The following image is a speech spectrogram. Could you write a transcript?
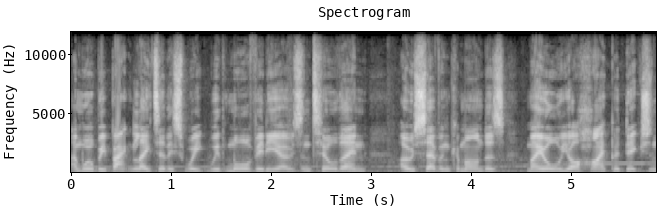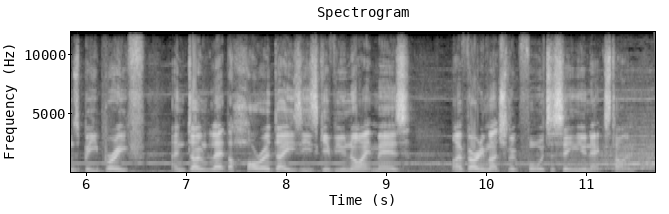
and we'll be back later this week with more videos. Until then 0 7 CMDRs may all your hyperdictions be brief and don't let the horror daisies give you nightmares. I very much look forward to seeing you next time.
